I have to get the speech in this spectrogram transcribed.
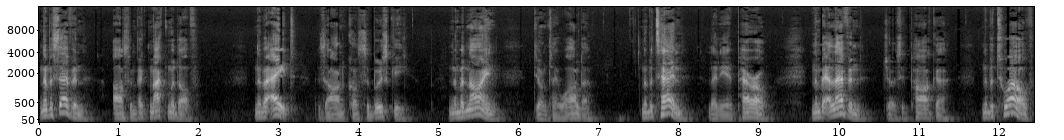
Number 7, Arslanbek Makhmudov. Number 8, Zhan Kossobutskiy. Number 9, Deontay Wilder. Number 10, Lenier Pero. Number 11, Joseph Parker. Number 12,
